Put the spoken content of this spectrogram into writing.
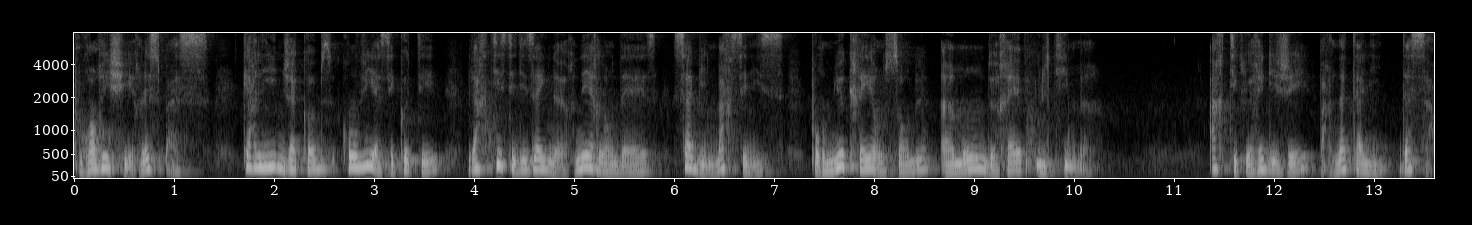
Pour enrichir l'espace, Carline Jacobs convie à ses côtés l'artiste et designer néerlandaise Sabine Marcelis pour mieux créer ensemble un monde de rêve ultime. Article rédigé par Nathalie Dassa.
